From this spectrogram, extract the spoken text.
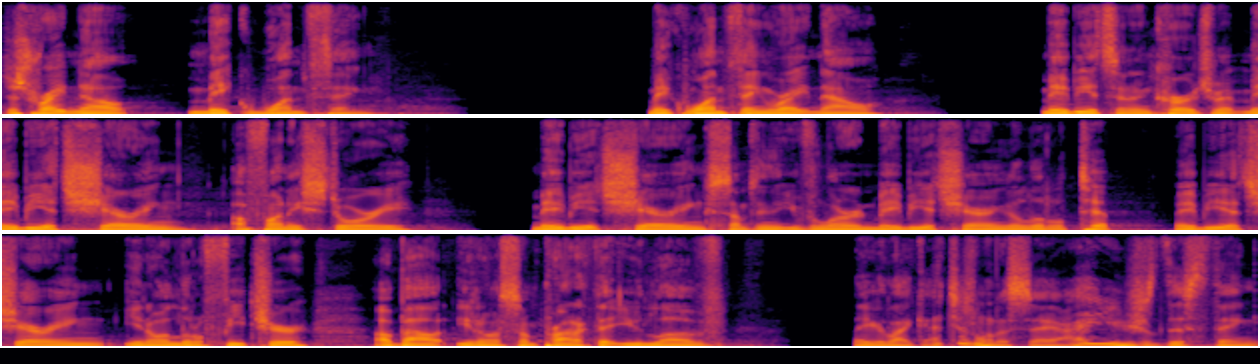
just right now, make one thing. Make one thing right now. Maybe it's an encouragement, maybe it's sharing a funny story, maybe it's sharing something that you've learned, maybe it's sharing a little tip, maybe it's sharing, you know, a little feature about you know some product that you love that you're like, I just want to say I use this thing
